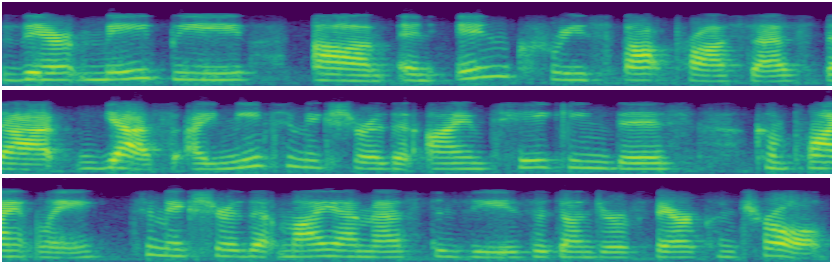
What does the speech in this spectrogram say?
there may be um, an increased thought process that, yes, I need to make sure that I am taking this compliantly to make sure that my MS disease is under fair control.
